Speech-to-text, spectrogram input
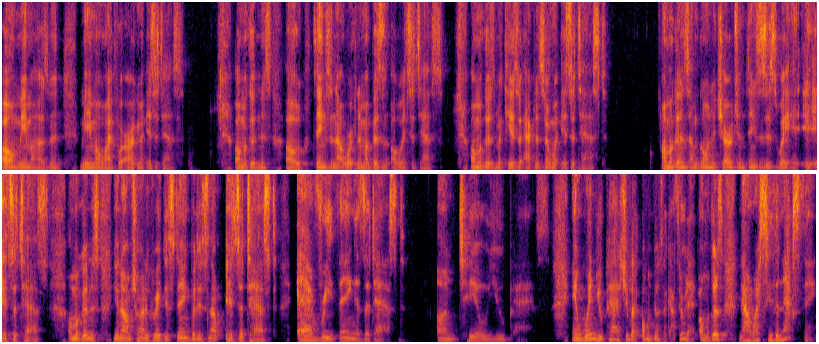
Oh me and my husband me and my wife were arguing it's a test. Oh my goodness oh things are not working in my business oh it's a test. Oh my goodness my kids are acting a certain way it's a test Oh my goodness, I'm going to church and things is this way. It, it, it's a test. Oh my goodness, you know, I'm trying to create this thing, but it's not, it's a test. Everything is a test until you pass. And when you pass, you're like, oh my goodness, I got through that. Oh my goodness, now I see the next thing.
